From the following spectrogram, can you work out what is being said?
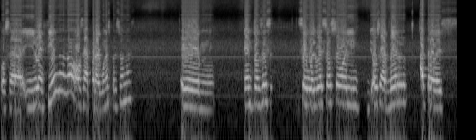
o sea, y lo entiendo, ¿no? O sea, para algunas personas. Em, entonces, se vuelve soso, el, o sea, ver a través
